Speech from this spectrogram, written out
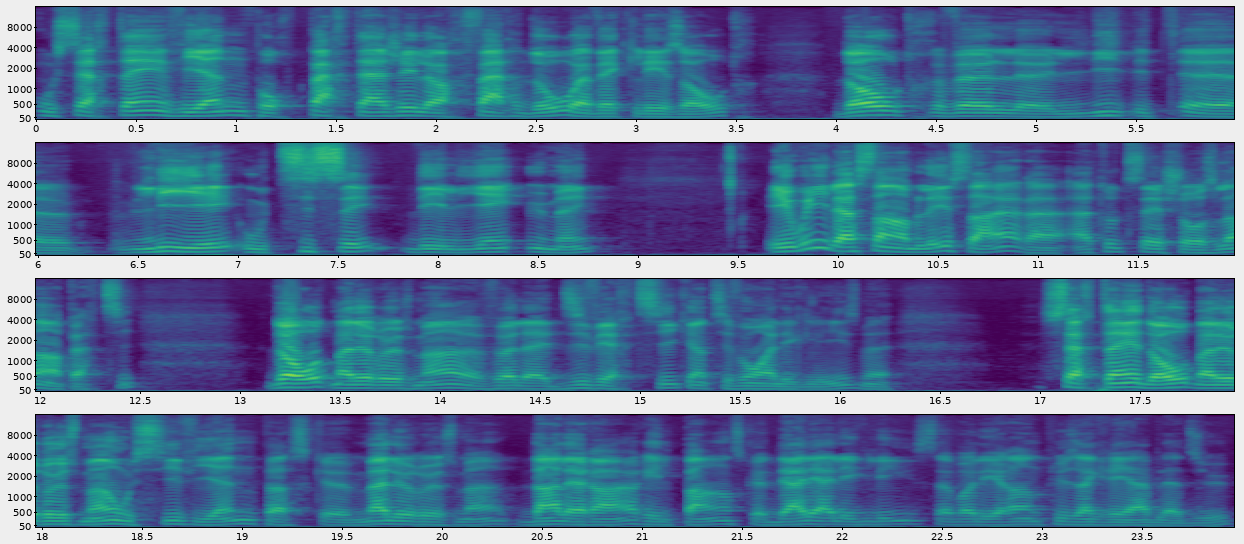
ou certains viennent pour partager leur fardeau avec les autres. D'autres veulent euh, lier ou tisser des liens humains. Et oui, l'Assemblée sert à, toutes ces choses-là en partie. D'autres, malheureusement, veulent être divertis quand ils vont à l'Église. Certains d'autres, malheureusement, aussi viennent parce que, malheureusement, dans l'erreur, ils pensent que d'aller à l'Église, ça va les rendre plus agréables à Dieu,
